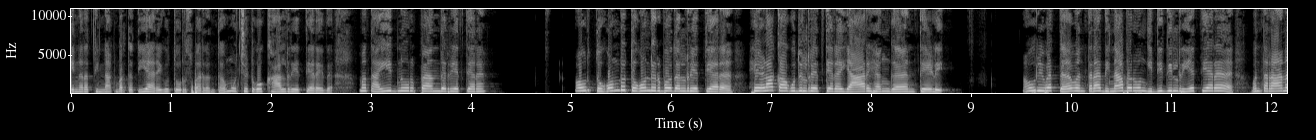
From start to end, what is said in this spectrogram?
ಏನಾರ ತಿನ್ನಾಕ ಬರ್ತೈತಿ ಯಾರಿಗೂ ತೋರಿಸ್ಬಾರ್ದಂತ ಮುಚ್ಚಿಟ್ಕೋ ಕಾಲ್ರಿ ಅತ್ಯಾರ ಇದು. ಮತ್ತೆ ಐದ್ನೂರು ರೂಪಾಯಿ ಅಂದ್ರಿ ಅತ್ಯಾರ ಅವ್ರು ತಗೊಂಡು ತಗೊಂಡಿರ್ಬೋದಲ್ರಿ ಅತ್ಯಾರ ಹೇಳಕ್ ಆಗುದಿಲ್ರಿ ಅತ್ಯಾರ ಯಾರು ಹೆಂಗ ಅಂತೇಳಿ. ಅವ್ರು ಇವತ್ತ ಒಂಥರ ದಿನ ಬರುವಂಗ ಇದ್ದಿದ್ದಿಲ್ಲ ರೀ ಅತ್ಯಾರ ಒಂಥರಾನ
